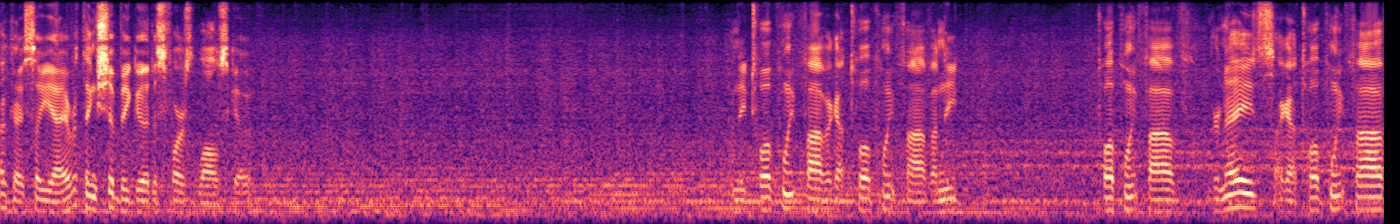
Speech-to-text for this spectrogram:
Okay, so yeah, everything should be good as far as the walls go. I need 12.5, I got 12.5. I need 12.5 grenades, I got 12.5,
